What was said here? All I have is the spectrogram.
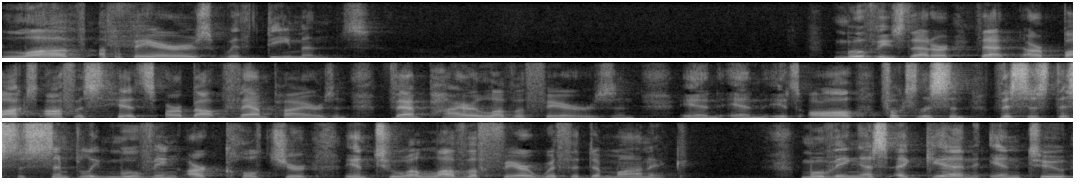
Love affairs with demons. Movies that are that are box office hits are about vampires and vampire love affairs and and and it's all folks listen this is this is simply moving our culture into a love affair with the demonic moving us again into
